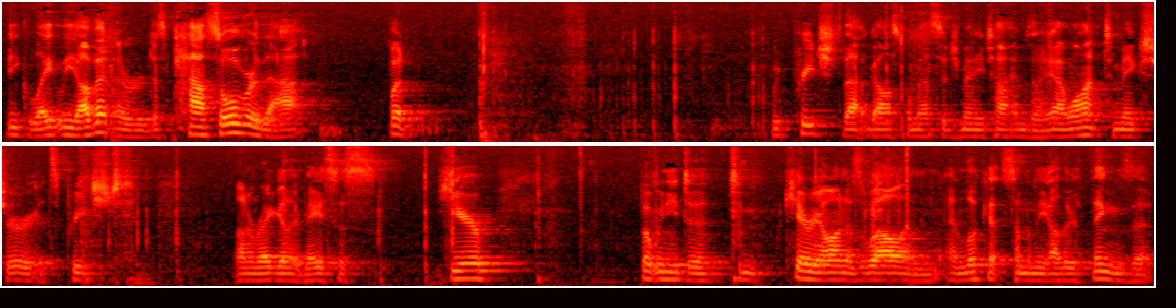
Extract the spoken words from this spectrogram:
speak lightly of it or just pass over that, but we've preached that gospel message many times, and I want to make sure it's preached on a regular basis here. But we need to, to carry on as well and, and look at some of the other things that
